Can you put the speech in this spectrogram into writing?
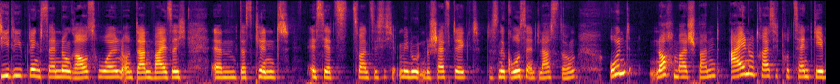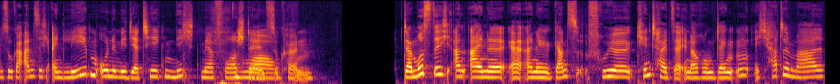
die Lieblingssendung rausholen und dann weiß ich, ähm, das Kind ist jetzt 20 Minuten beschäftigt. Das ist eine große Entlastung. Und nochmal spannend, 31 Prozent geben sogar an, sich ein Leben ohne Mediatheken nicht mehr vorstellen wow. zu können. Da musste ich an eine, äh, eine ganz frühe Kindheitserinnerung denken. Ich hatte mal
